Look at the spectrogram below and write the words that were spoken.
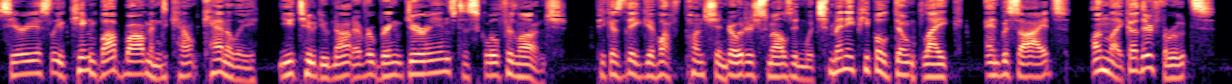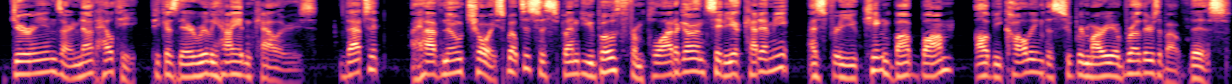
Seriously, King Bob-omb and Count Cannoli, you two do not ever bring durians to school for lunch, because they give off pungent odor smells in which many people don't like, and besides, unlike other fruits, durians are not healthy, because they're really high in calories. That's it. I have no choice but to suspend you both from Plotagon City Academy. As for you King Bob-omb, I'll be calling the Super Mario Brothers about this.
